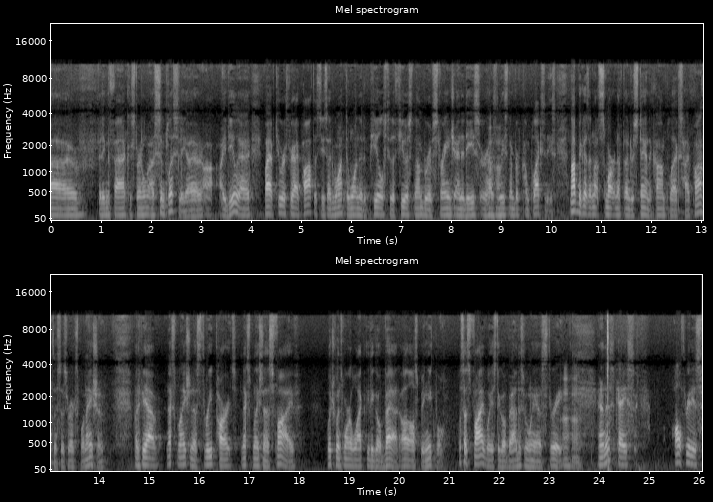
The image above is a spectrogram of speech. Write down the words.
Uh, fitting the facts, external uh, simplicity. Uh, uh, ideally, I, if I have two or three hypotheses, I'd want the one that appeals to the fewest number of strange entities or has the least number of complexities. Not because I'm not smart enough to understand a complex hypothesis or explanation, but if you have an explanation that has three parts, an explanation that has five, which one's more likely to go bad, all else being equal? This has five ways to go bad, this one only has 3 And in this case, all three of these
